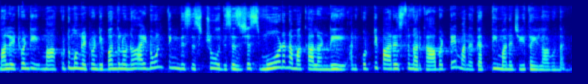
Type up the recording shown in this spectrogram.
మాలో ఎటువంటి మా కుటుంబంలో ఎటువంటి ఇబ్బందులు ఉండవు I don't think this is true this is just మూఢ నమ్మకాలండి అని కొట్టి పారేస్తున్నారు కాబట్టే మన గత్తి మన జీవితం ఇలాగుందండి.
